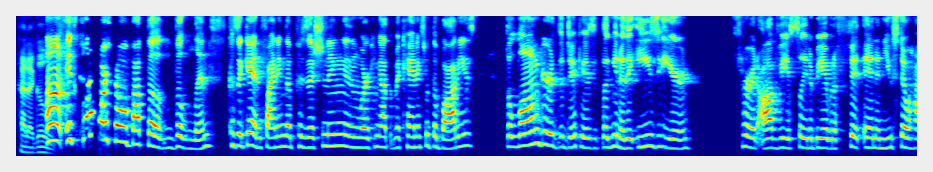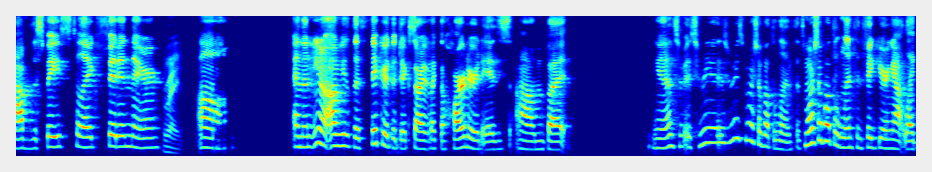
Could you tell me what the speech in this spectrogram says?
how that goes. Um, it's kind of more so about the the length, because again, finding the positioning and working out the mechanics with the bodies. The longer the dick is, the you know, the easier for it obviously to be able to fit in, and you still have the space to like fit in there. right. Um, and then you know, obviously, the thicker the dicks are, like the harder it is. Um, but yeah, it's, it's to me, it's, it's more so about the length. It's more so about the length and figuring out like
